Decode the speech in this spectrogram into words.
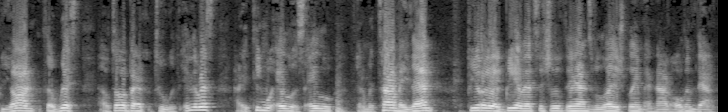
beyond the wrist, to within the wrist, haritimu elu es elu, they're matame them, yagbiyam, that's the lift their hands, and not hold them down.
